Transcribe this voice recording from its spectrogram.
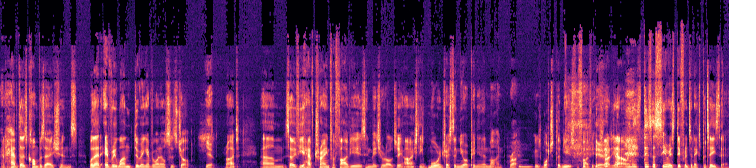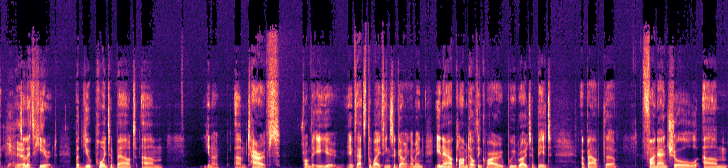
and have those conversations without everyone doing everyone else's job, Yeah. right? Um, so if you have trained for five years in meteorology, I'm actually more interested in your opinion than mine. Right. Who's watched the news for five years, Yeah. right? You know, I mean, there's, there's a serious difference in expertise there. Yeah. Yeah. So let's hear it. But your point about, um, you know, um, tariffs from the EU, if that's the way things are going. I mean, in our climate health inquiry, we wrote a bit about the financial um,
